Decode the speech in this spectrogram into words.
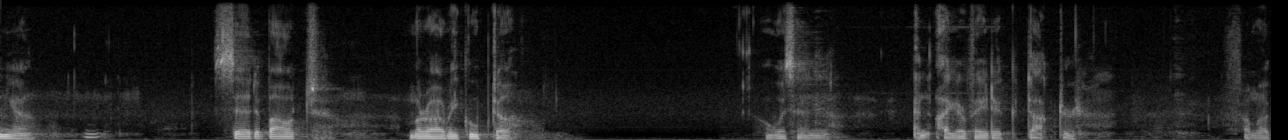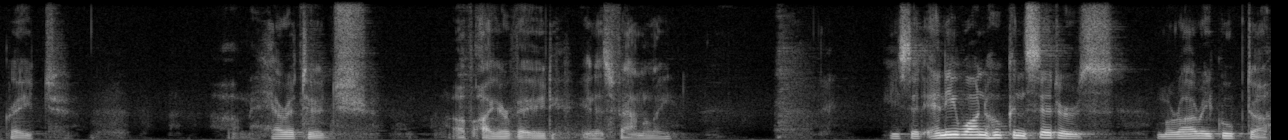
Chaitanya said about Murari Gupta, who was an, an Ayurvedic doctor from a great um, heritage of Ayurveda in his family. He said, Anyone who considers Murari Gupta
